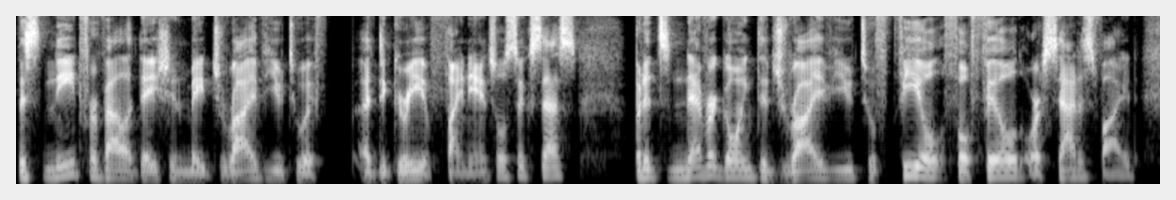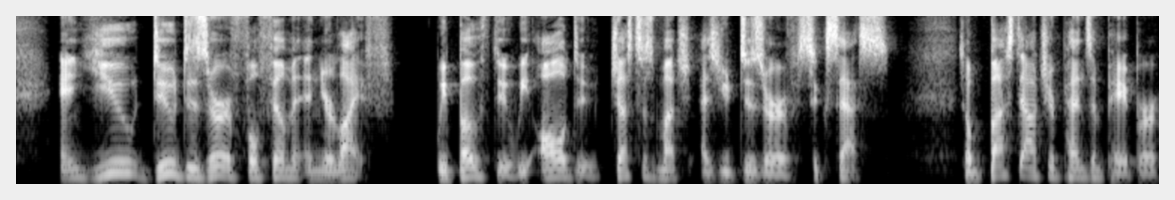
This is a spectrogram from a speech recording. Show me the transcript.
This need for validation may drive you to a, a, degree of financial success, but it's never going to drive you to feel fulfilled or satisfied. And you do deserve fulfillment in your life. We both do. We all do, just as much as you deserve success. So bust out your pens and paper,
